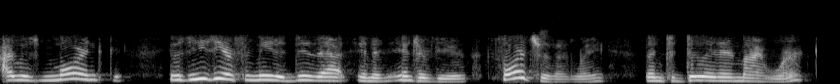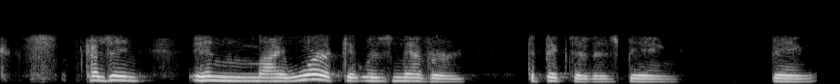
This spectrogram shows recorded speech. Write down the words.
I was more it was easier for me to do that in an interview fortunately than to do it in my work. Because in in my work it was never depicted as being being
